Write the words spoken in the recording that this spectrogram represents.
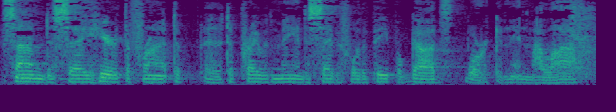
some to say here at the front to, uh, to pray with me and to say before the people, God's working in my life.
